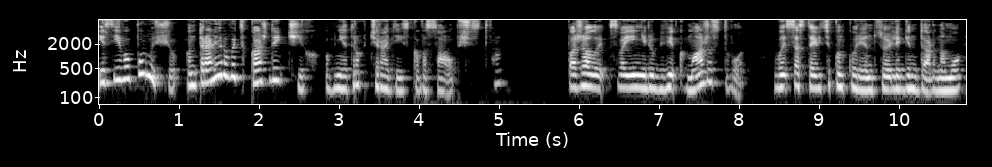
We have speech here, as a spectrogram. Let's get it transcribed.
и с его помощью контролировать каждый чих в нетрах чародейского сообщества. Пожалуй, своей нелюбви к мажеству вы составите конкуренцию легендарному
